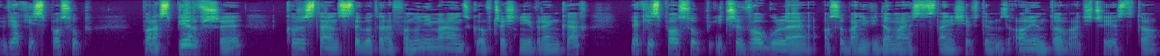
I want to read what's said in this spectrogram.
w jaki sposób po raz pierwszy, korzystając z tego telefonu, nie mając go wcześniej w rękach, w jaki sposób i czy w ogóle osoba niewidoma jest w stanie się w tym zorientować, czy jest to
